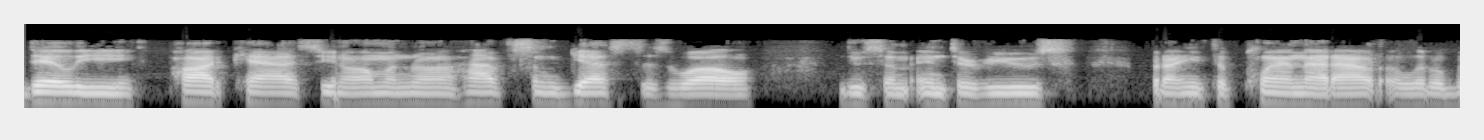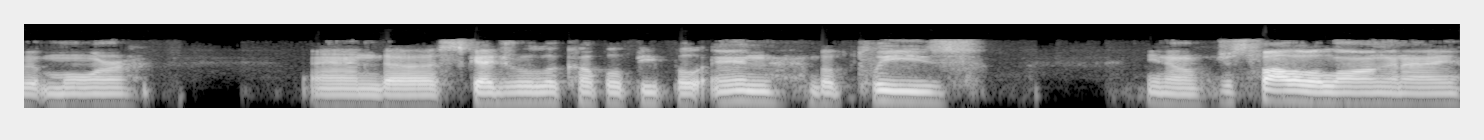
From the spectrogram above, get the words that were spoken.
daily podcasts. You know, I'm to have some guests as well do some interviews, but I need to plan that out a little bit more and uh, schedule a couple people in. But please, you know, just follow along, and I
